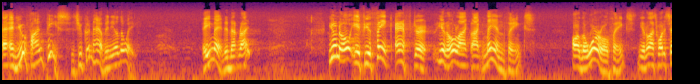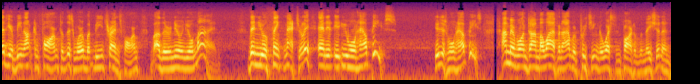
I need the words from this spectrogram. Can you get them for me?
And you'll find peace that you couldn't have any other way. Amen. Isn't that right? You know, if you think after, you know, like, like man thinks, or the world thinks, you know, that's what it said here be not conformed to this world, but be transformed by the renewing of your mind. Then you'll think naturally, and it, it, you won't have peace. You just won't have peace. I remember one time my wife and I were preaching in the western part of the nation, and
